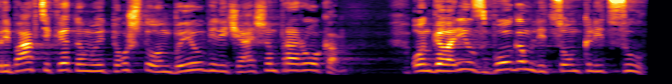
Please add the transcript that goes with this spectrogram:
Прибавьте к этому и то, что он был величайшим пророком. Он говорил с Богом лицом к лицу.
